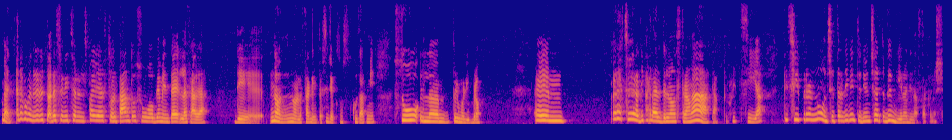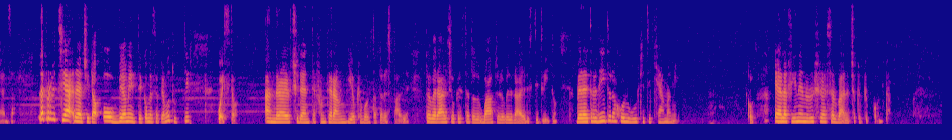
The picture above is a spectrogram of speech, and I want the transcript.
Bene, ed come ho detto, adesso iniziano gli spoiler soltanto su, ovviamente, la saga di... No, non la saga di Percy Jackson, scusatemi, sul ehm, primo libro. Ehm, adesso è ora di parlare della nostra amata profezia che ci preannuncia il tradimento di un certo bambino di nostra conoscenza. La profezia recita, ovviamente, come sappiamo tutti, questo. Andrai all'Occidente, affronterai un Dio che ha voltato le spalle. Troverai ciò che è stato rubato e lo vedrai restituito. Verrai tradito da colui che ti chiama amico. E alla fine non riuscirai a salvare ciò che più conta.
